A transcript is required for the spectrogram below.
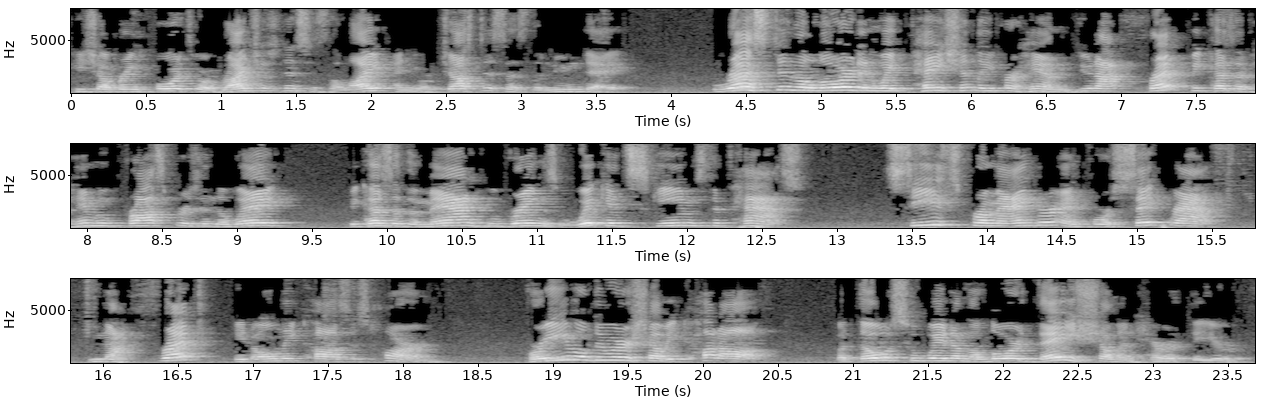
He shall bring forth your righteousness as the light, and your justice as the noonday. Rest in the Lord and wait patiently for him. Do not fret because of him who prospers in the way, because of the man who brings wicked schemes to pass. Cease from anger and forsake wrath. Do not fret, it only causes harm. For evildoers shall be cut off, but those who wait on the Lord, they shall inherit the earth.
